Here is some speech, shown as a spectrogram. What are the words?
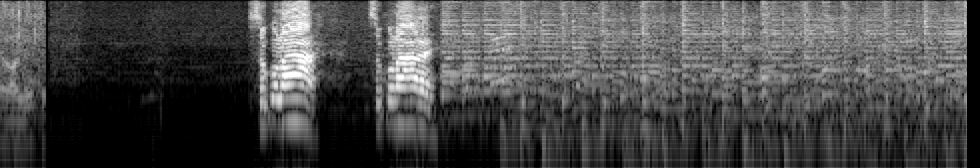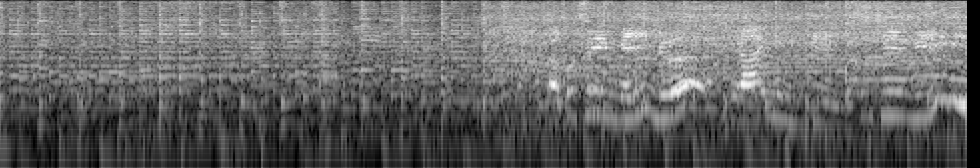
là lửa. Sô cô la, sô cô la ơi. không suy nghĩ nữa. Cái mừng gì mà không suy nghĩ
